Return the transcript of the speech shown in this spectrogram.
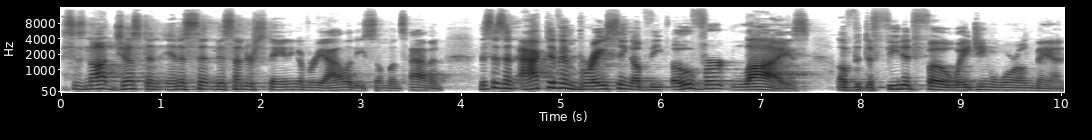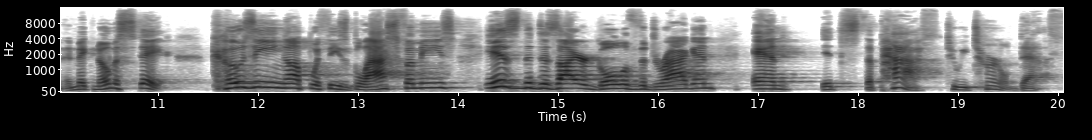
This is not just an innocent misunderstanding of reality someone's having. This is an active embracing of the overt lies of the defeated foe waging war on man. And make no mistake, cozying up with these blasphemies is the desired goal of the dragon, and it's the path to eternal death.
